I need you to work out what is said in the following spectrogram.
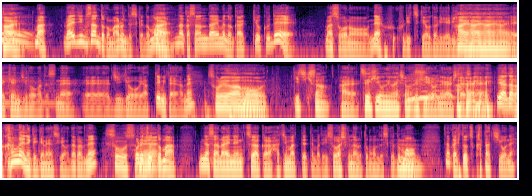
はい。まあライジングサンとかもあるんですけども、はい。なんか3代目の楽曲でまあそのねふ振り付け踊りエリーとか、はいはいはいはい、えー健次郎がですね、えー授業をやってみたいなね、それはもうう一木さんはい、ぜひお願いします。ぜひお願いしたいですね。はい。い、やだから考えなきゃいけないんですよ。だからね。そうですね。これちょっとまあ皆さん来年ツアーから始まってってまた忙しくなると思うんですけども、うん。なんか一つ形をね、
